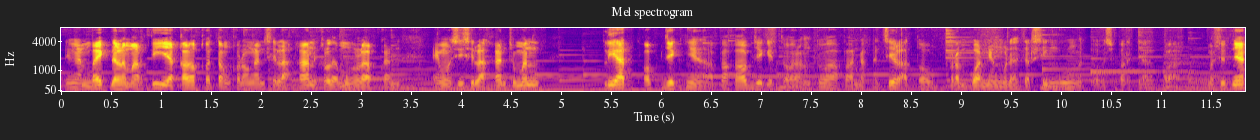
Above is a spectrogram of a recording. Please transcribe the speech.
Dengan baik dalam arti ya kalau ke tongkrongan silahkan kalau mengeluapkan emosi silahkan cuman lihat objeknya. Apakah objek itu orang tua apa anak kecil atau perempuan yang mudah tersinggung atau seperti apa. Maksudnya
